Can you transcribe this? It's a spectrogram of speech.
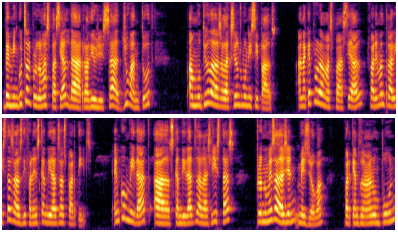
Benvinguts al programa especial de Ràdio Gissà Joventut amb motiu de les eleccions municipals. En aquest programa especial farem entrevistes als diferents candidats als partits. Hem convidat als candidats de les llistes, però només a la gent més jove, perquè ens donaran un punt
